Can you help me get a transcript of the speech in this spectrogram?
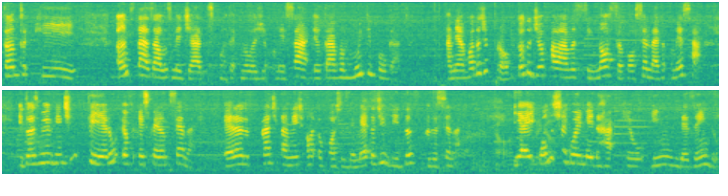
Tanto que antes das aulas mediadas por tecnologia começar, eu estava muito empolgada. A minha volta de prova, todo dia eu falava assim, nossa, o Senai vai começar. E 2020 inteiro eu fiquei esperando o Senai. Era praticamente, eu posso dizer, meta de vida fazer Senai. E aí, quando chegou o e-mail da Raquel em dezembro,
